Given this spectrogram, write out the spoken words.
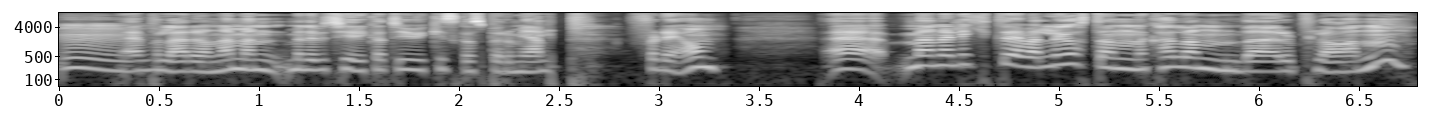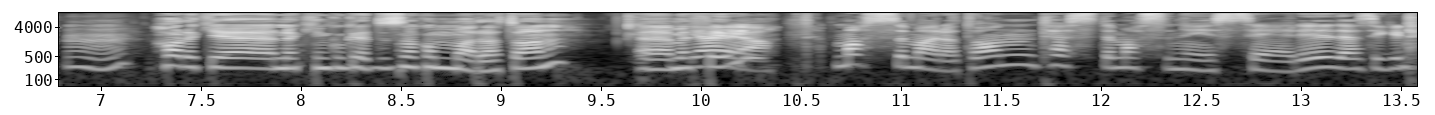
mm. på lærerne, men, men det betyr ikke at du ikke skal spørre om hjelp for det om. Eh, Men jeg likte veldig godt den kalenderplanen. Har dere noen konkret? Du snakker om maraton eh, med Ja, film. ja. Masse maraton, teste masse nye serier. Det er sikkert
